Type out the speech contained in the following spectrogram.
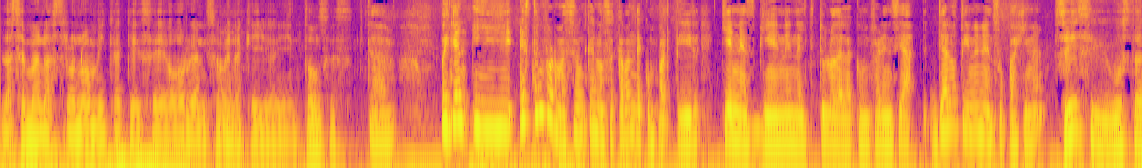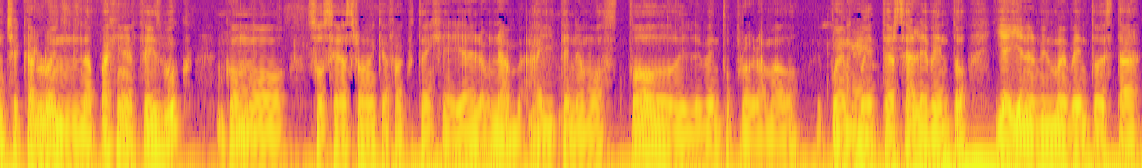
la semana astronómica que se organizaba en aquel entonces. Claro. Oigan, y esta información que nos acaban de compartir, quienes vienen, el título de la conferencia, ¿ya lo tienen en su página? Sí, si gustan checarlo en la página de Facebook como Sociedad Astronómica Facultad de Ingeniería de la UNAM, ahí tenemos todo el evento programado, pueden meterse al evento y ahí en el mismo evento está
